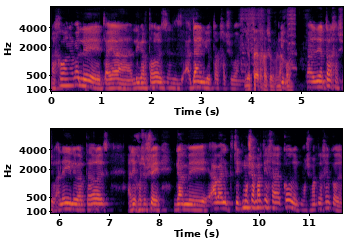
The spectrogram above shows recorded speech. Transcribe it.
נכון, אבל אה, היה ליברטורס עדיין יותר חשובה. יותר חשוב, נכון. זה יותר חשוב. אני ליברטורס, אני חושב שגם, אה, אבל כמו שאמרתי לך קודם, כמו שאמרתי לכם קודם,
